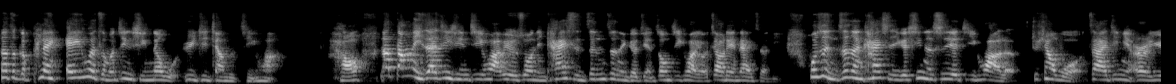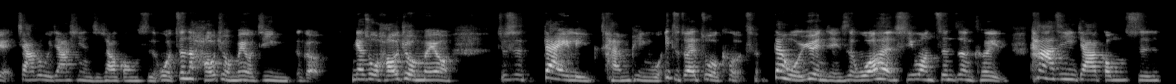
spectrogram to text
那这个 Plan A 会怎么进行呢？我预计这样的计划。好，那当你在进行计划，比如说你开始真正的一个减重计划，有教练带着你，或是你真的开始一个新的事业计划了，就像我在今年二月加入一家新的直销公司，我真的好久没有经营这个，应该说我好久没有就是代理产品，我一直都在做课程，但我愿景是我很希望真正可以踏进一家公司，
